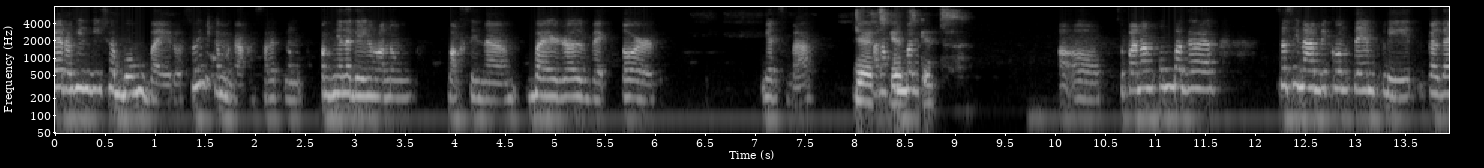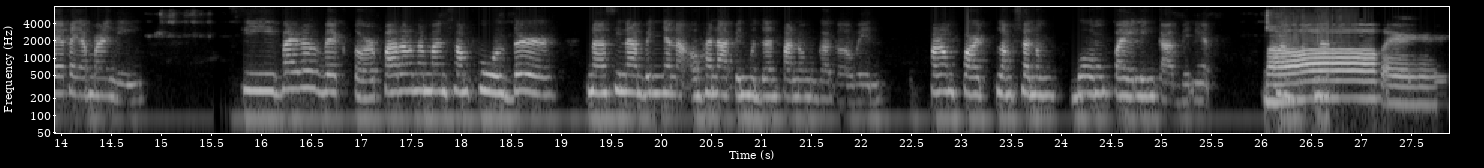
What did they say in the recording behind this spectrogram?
Pero hindi siya buong virus. So, hindi ka magkakasakit nung, pag nilagay ka nung vaccine na viral vector. Gets ba? Gets, Parang gets, kumbaga- gets. Oo. So parang kumbaga, sa sinabi kong template, kagaya kay mRNA, si viral vector, parang naman siyang folder na sinabi niya na, oh, hanapin mo dyan paano mo gagawin. Parang part lang siya ng buong filing cabinet. Ah, okay.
